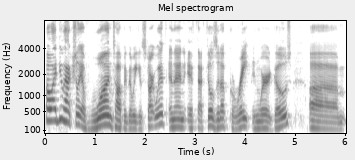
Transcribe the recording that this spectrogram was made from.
oh, I do actually have one topic that we can start with, and then if that fills it up, great, and where it goes. Um,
